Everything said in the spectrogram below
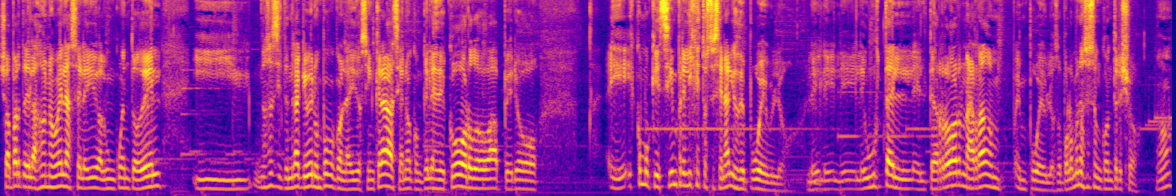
yo aparte de las dos novelas he leído algún cuento de él y no sé si tendrá que ver un poco con la idiosincrasia, ¿no? Con que él es de Córdoba, pero eh, es como que siempre elige estos escenarios de pueblo. Le, le- le- gusta el, terror narrado en, en pueblos, o por lo menos eso encontré yo, ¿no?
